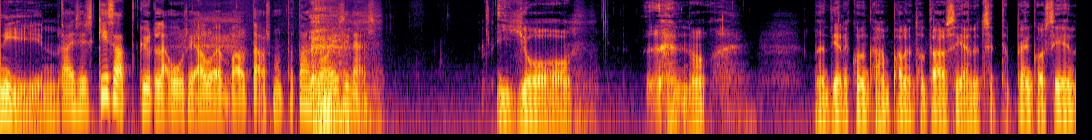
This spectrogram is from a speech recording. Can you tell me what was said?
Niin. Tai siis kisat kyllä uusi aluevaltaus, mutta tango ei sinänsä. Joo. No, mä en tiedä kuinka paljon tuota asiaa nyt sitten Penko siihen,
